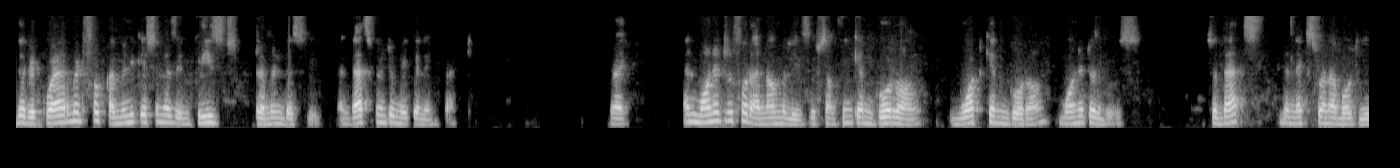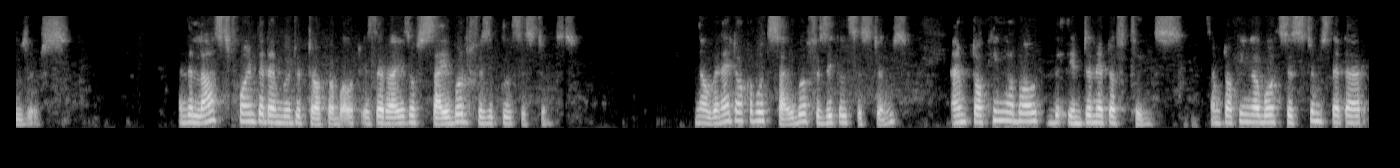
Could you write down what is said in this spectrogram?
the requirement for communication has increased tremendously and that's going to make an impact. Right? And monitor for anomalies. If something can go wrong what can go wrong? Monitor those. So that's the next one about users. And the last point that i'm going to talk about is the rise of cyber physical systems now, when I talk about cyber physical systems, I'm talking about the Internet of Things. I'm talking about systems that are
